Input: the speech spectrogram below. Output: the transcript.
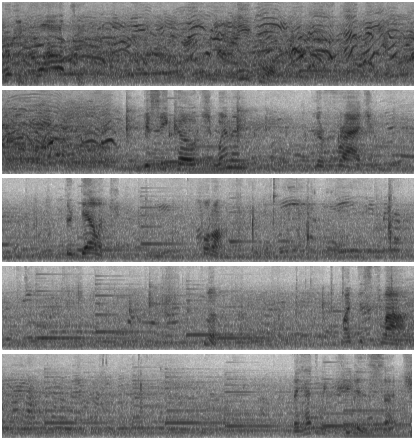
her equality. Equal. You see, coach, women, they're fragile. They're delicate. Hold on. Look, like this flower. They have to be treated as such.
